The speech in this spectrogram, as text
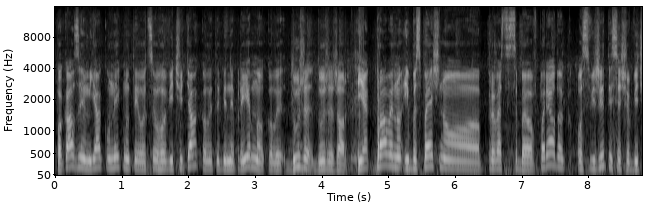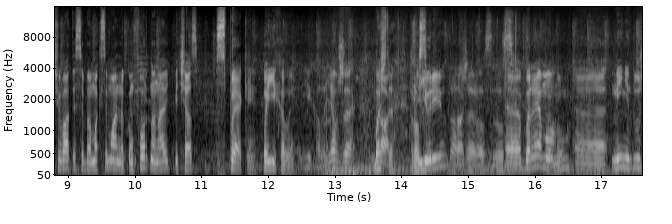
Показуємо, як уникнути оцього відчуття, коли тобі неприємно, коли дуже дуже жарко. Як правильно і безпечно привести себе в порядок, освіжитися, щоб відчувати себе максимально комфортно навіть під час спеки. Поїхали. Поїхали. Я вже бачите, Так, Юрію, да, так. вже роз, роз... Е, беремо е, міні-душ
